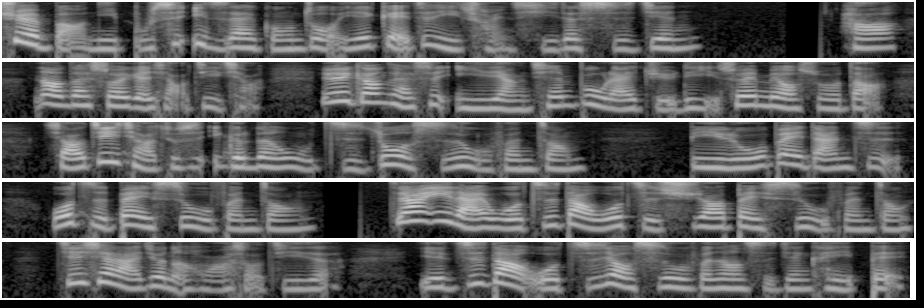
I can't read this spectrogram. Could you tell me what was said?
确保你不是一直在工作，也给自己喘息的时间。好，那我再说一个小技巧，因为刚才是以两千步来举例，所以没有说到小技巧，就是一个任务只做十五分钟。比如背单字，我只背十五分钟。这样一来，我知道我只需要背十五分钟，接下来就能划手机了，也知道我只有十五分钟时间可以背。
